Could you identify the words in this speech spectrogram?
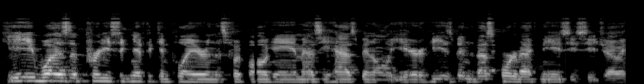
he was a pretty significant player in this football game, as he has been all year. He's been the best quarterback in the ACC, Joey.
